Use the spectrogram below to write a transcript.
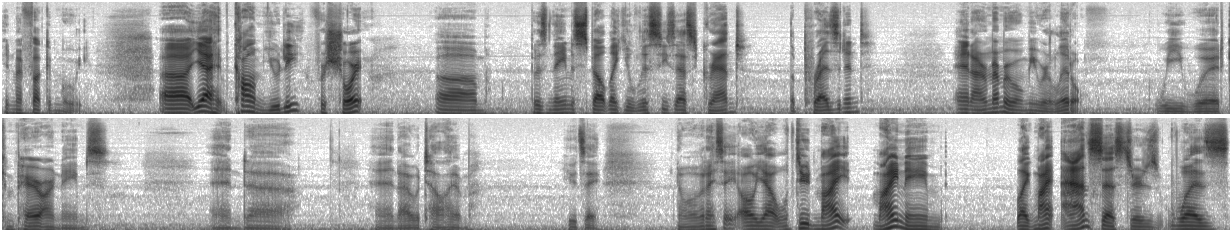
in my fucking movie. Uh, yeah, call him Yuli for short. Um, but his name is spelled like Ulysses S. Grant, the president. And I remember when we were little, we would compare our names, and uh, and I would tell him. He would say, "No, what would I say? Oh yeah, well, dude, my my name." Like my ancestors was,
